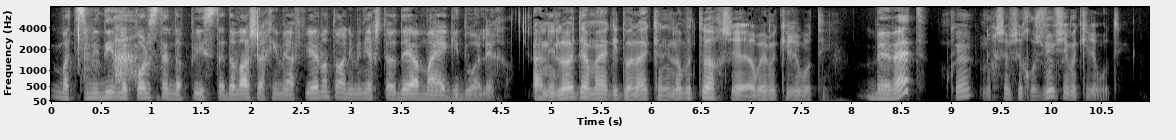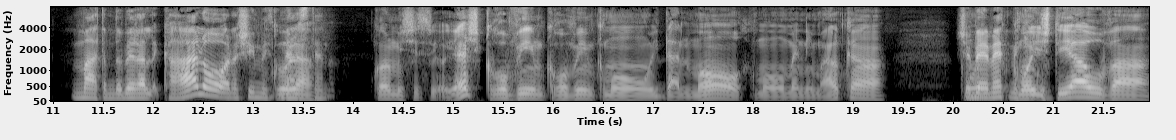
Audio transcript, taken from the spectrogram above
מצמידים לכל סטנדאפיסט הדבר שהכי מאפיין אותו, אני מניח שאתה יודע מה יגידו עליך. אני לא יודע מה יגידו עליי, כי אני לא בטוח שהרבה מכירים אותי. באמת? כן? אני חושב שחושבים שהם מכירים אותי. מה, אתה מדבר על קהל או אנשים. מהסטנדאפ? כל מי שסביבו. יש קרובים, קרובים כמו עידן מור, כמו מני מלכה. שבאמת כמו, כמו מכירים. אשתי האהובה.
